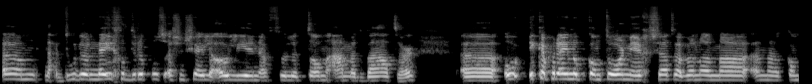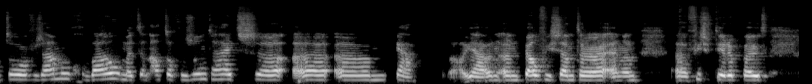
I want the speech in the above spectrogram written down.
Um, nou, doe er 9 druppels essentiële olie in en vul het dan aan met water. Uh, oh, ik heb er een op kantoor neergezet. We hebben een, uh, een kantoorverzamelgebouw met een aantal gezondheids... Um, ja, ja, een, een pelvic center en een uh, fysiotherapeut.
